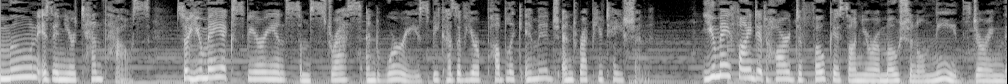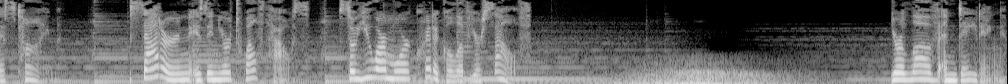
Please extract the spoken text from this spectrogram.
moon is in your 10th house, so you may experience some stress and worries because of your public image and reputation. You may find it hard to focus on your emotional needs during this time. Saturn is in your 12th house, so you are more critical of yourself. Your love and dating.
